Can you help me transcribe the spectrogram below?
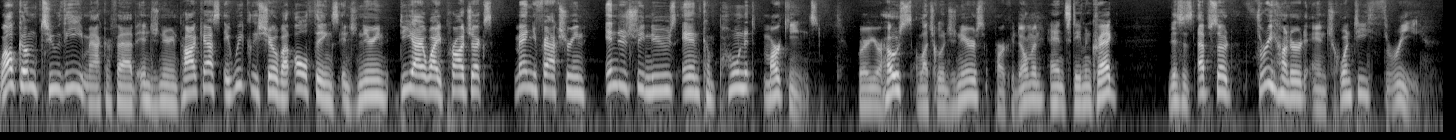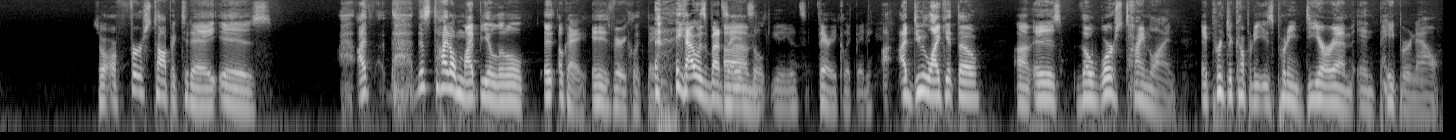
Welcome to the Macrofab Engineering Podcast, a weekly show about all things engineering, DIY projects, manufacturing, industry news, and component markings. We're your hosts, electrical engineers Parker Dillmann. And Stephen Kraig. This is episode 323. So our first topic today is I this title might be a little it, okay, it is very clickbait. yeah, I was about to say it's, a- it's very clickbaity. I, I do like it though. Um, it is the worst timeline. A printer company is putting DRM in paper now,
